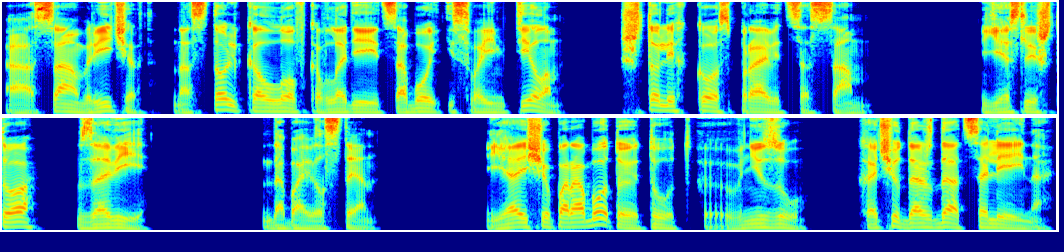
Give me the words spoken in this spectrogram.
А сам Ричард настолько ловко владеет собой и своим телом, что легко справится сам. «Если что, зови», — добавил Стэн. Я еще поработаю тут, внизу. Хочу дождаться Лейна.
